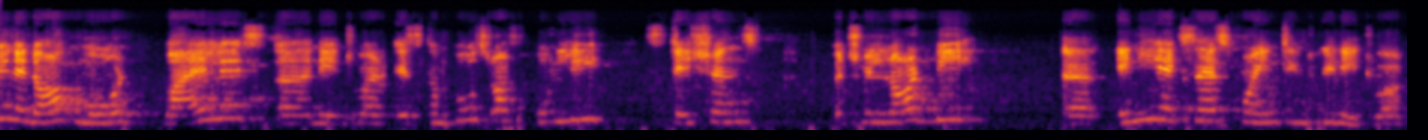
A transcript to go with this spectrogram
In ad hoc mode wireless uh, network is composed of only stations which will not be uh, any access point into the network.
